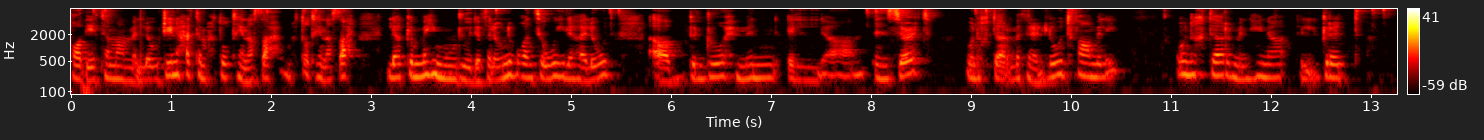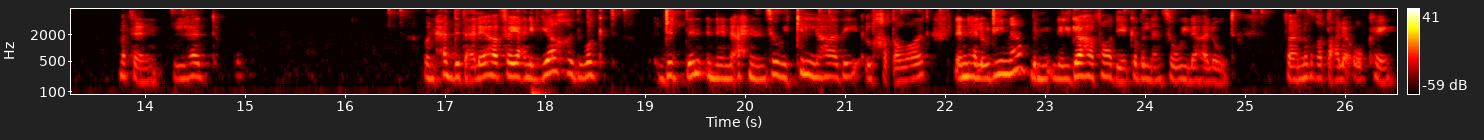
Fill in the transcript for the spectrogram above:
فاضية تماما. لو جينا حتى محطوط هنا صح محطوط هنا صح لكن ما هي موجودة. فلو نبغى نسوي لها load آه بنروح من ال آه، ونختار مثلا load family ونختار من هنا ال grid مثلا ال head ونحدد عليها. فيعني بياخذ وقت جدا إننا إحنا نسوي كل هذه الخطوات لأنها لو جينا بنلقاها فاضية قبل لا نسوي لها load فنضغط على okay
